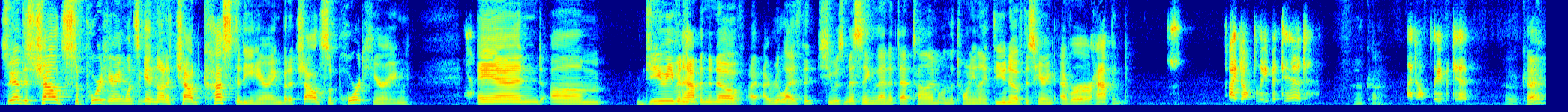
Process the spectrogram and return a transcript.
So we have this child support hearing, once again, not a child custody hearing, but a child support hearing. Yeah. And um, do you even happen to know if I, I realized that she was missing then at that time on the 29th? Do you know if this hearing ever happened? I don't believe it did. Okay. I don't believe it did. Okay.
